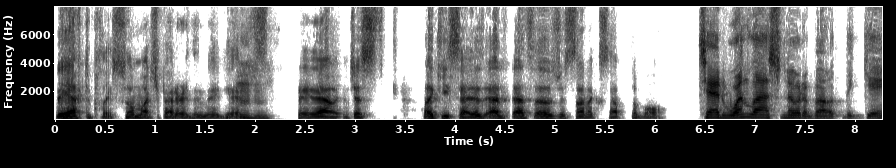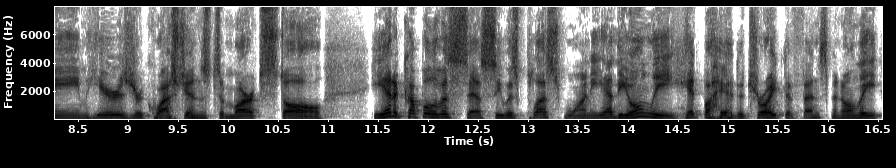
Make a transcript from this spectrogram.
they have to play so much better than they did. Mm-hmm. That just like you said, that, that's that was just unacceptable. Ted, one last note about the game. Here's your questions to Mark Staal He had a couple of assists. He was plus one. He had the only hit by a Detroit defenseman, only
